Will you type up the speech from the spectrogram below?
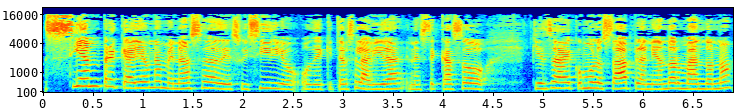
siempre que haya una amenaza de suicidio o de quitarse la vida, en este caso, quién sabe cómo lo estaba planeando Armando, ¿no?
